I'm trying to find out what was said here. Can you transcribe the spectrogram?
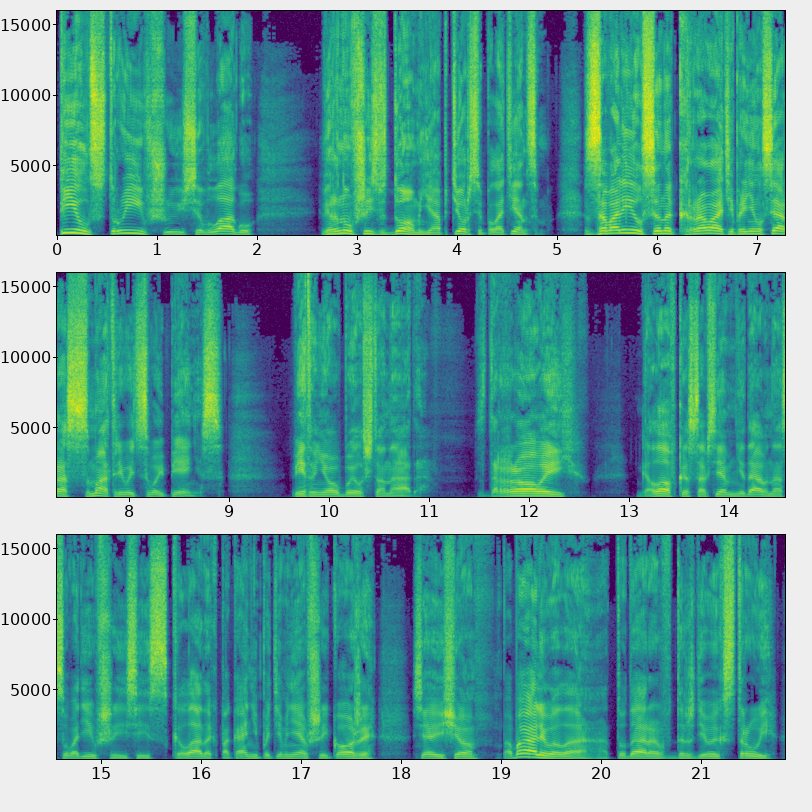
пил струившуюся влагу. Вернувшись в дом, я обтерся полотенцем, завалился на кровать и принялся рассматривать свой пенис. Вид у него был что надо. Здоровый, головка, совсем недавно освободившаяся из складок, пока не потемневшей кожи, все еще побаливала от ударов дождевых струй —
